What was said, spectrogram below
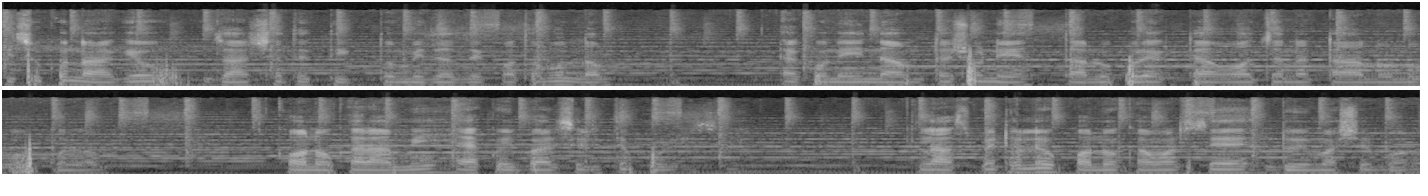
কিছুক্ষণ আগেও যার সাথে তিক্ত মেজাজে কথা বললাম, এখন এই নামটা শুনে তার উপরে একটা অজানা টান অনুভব করলাম। কনক আর আমি একই ভার্সিটিতে পড়েছি। ক্লাসমেট হলেও কনক আমার চেয়ে দুই মাসের বড়।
